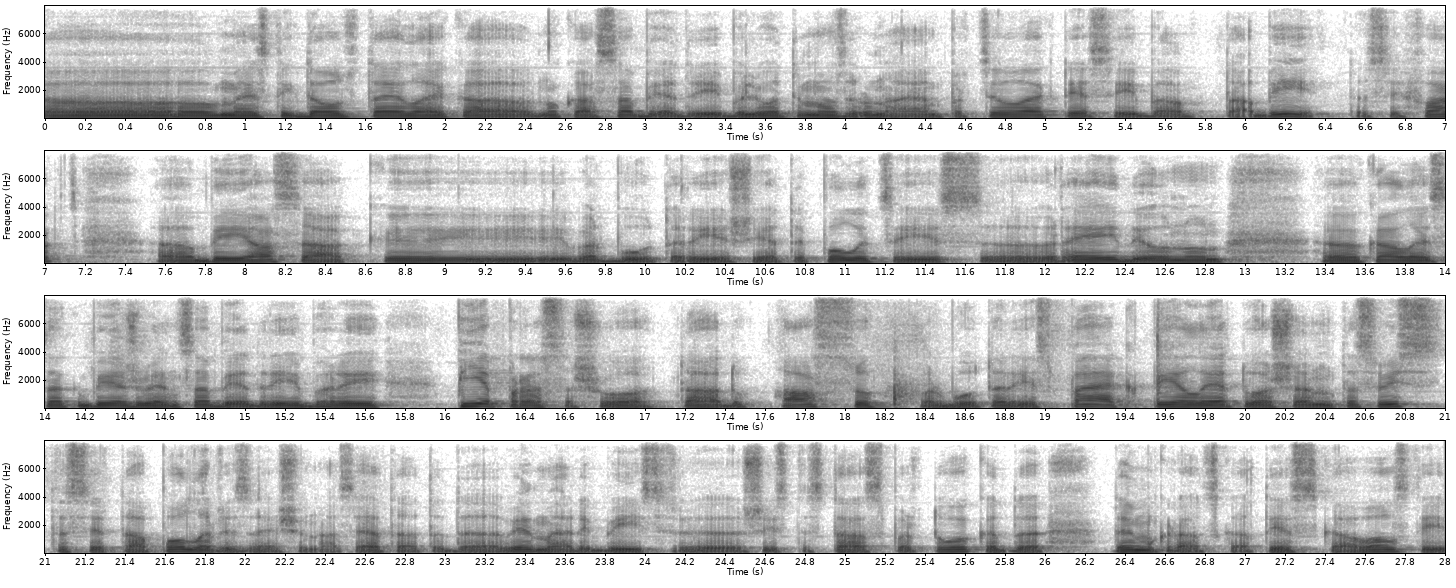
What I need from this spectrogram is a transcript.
Uh, mēs tik daudz tajā laikā, nu, kā sabiedrība, ļoti maz runājām par cilvēktiesībām. Tā bija, tas ir fakts. Uh, bija asāki, varbūt arī šie policijas uh, reidi un, un Eh, kā lai saka, bieži vien sabiedrība arī pieprasa šo tādu asu, varbūt arī spēku pielietošanu. Tas viss tas ir tā polarizēšanās. Ja? Tā tad eh, vienmēr ir bijis eh, šis stāsts par to, ka demokrātiskā tiesiskā valstī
